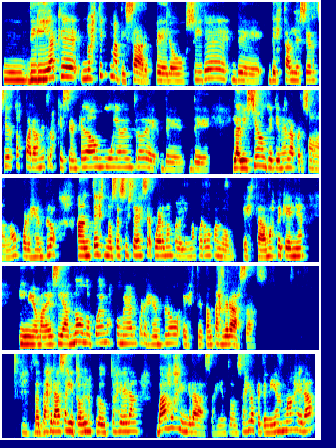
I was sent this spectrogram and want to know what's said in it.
mm, diría que no estigmatizar, pero sí de, de, establecer ciertos parámetros que se han quedado muy adentro de la visión que tiene la persona, ¿no? Por ejemplo, antes, no sé si ustedes se acuerdan, pero yo me acuerdo cuando estaba más pequeña y mi mamá decía, no, no podemos comer, por ejemplo, este, tantas grasas. Tantas grasas y todos los productos eran bajos en grasas y entonces lo que tenías más era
